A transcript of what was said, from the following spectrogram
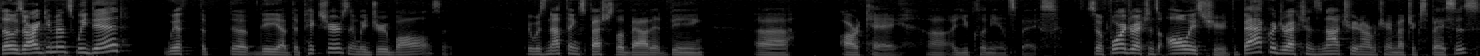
Those arguments we did with the, the, the, uh, the pictures and we drew balls, there was nothing special about it being uh, RK, uh, a Euclidean space. So forward direction is always true. The backward direction is not true in arbitrary metric spaces.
